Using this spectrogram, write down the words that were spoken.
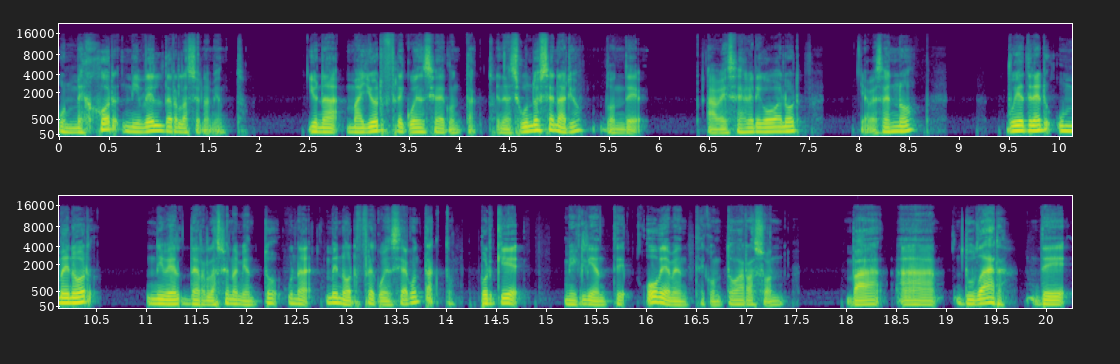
un mejor nivel de relacionamiento y una mayor frecuencia de contacto. En el segundo escenario, donde a veces agrego valor y a veces no, voy a tener un menor nivel de relacionamiento, una menor frecuencia de contacto. Porque mi cliente, obviamente, con toda razón, va a dudar de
